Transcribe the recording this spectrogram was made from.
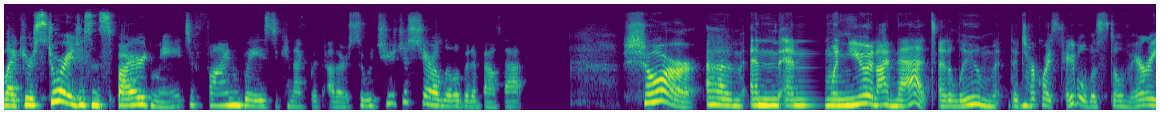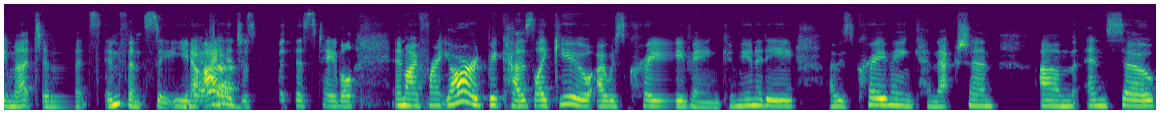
like your story just inspired me to find ways to connect with others. So would you just share a little bit about that? Sure. Um, and and when you and I met at Allume, the mm-hmm. turquoise table was still very much in its infancy. You know, yeah. I had just put this table in my front yard because, like you, I was craving community. I was craving connection. Um, and so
